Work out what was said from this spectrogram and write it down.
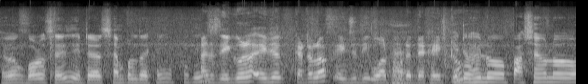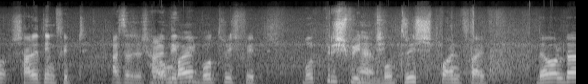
এবং বড় সাইজ এটার স্যাম্পল দেখাই আপনাকে। আচ্ছা আচ্ছা, এগুলো এই যে ক্যাটালগ এই যদি ওয়ালপেপারটা দেখাই একটু। এটা হলো পাশে হলো সাড়ে তিন ফিট আচ্ছা আচ্ছা সাড়ে তিন বত্রিশ ফিট বত্রিশ ফিট হ্যাঁ বত্রিশ পয়েন্ট ফাইভ দেওয়ালটা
